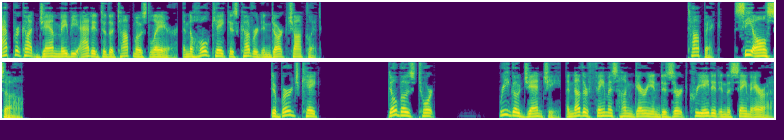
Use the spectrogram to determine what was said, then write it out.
Apricot jam may be added to the topmost layer, and the whole cake is covered in dark chocolate. See also Doberge cake Dobos torte Rigó Jancsi, another famous Hungarian dessert created in the same era.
